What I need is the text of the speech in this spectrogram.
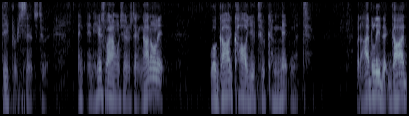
deeper sense to it. And, and here's what I want you to understand. Not only will God call you to commitment, but I believe that God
